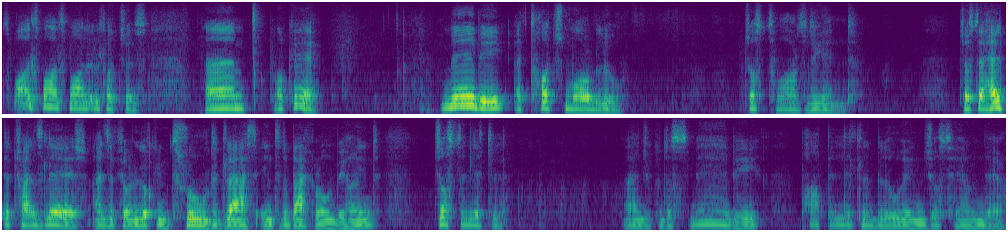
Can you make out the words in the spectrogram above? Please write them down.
Small, small, small little touches. Um, okay. Maybe a touch more blue. Just towards the end just to help it translate as if you're looking through the glass into the background behind, just a little. And you can just maybe pop a little blue in just here and there.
